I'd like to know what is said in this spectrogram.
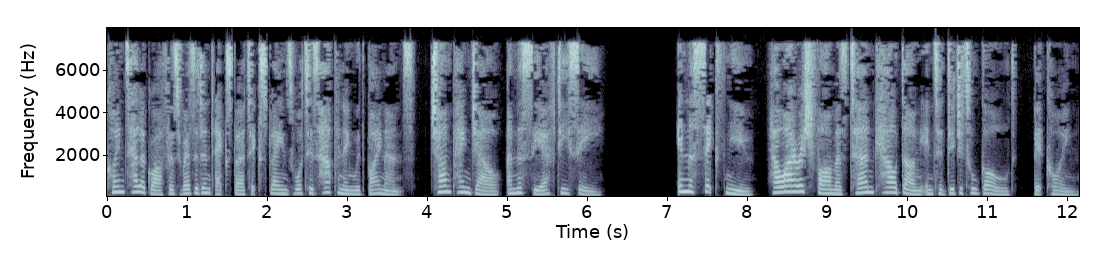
Cointelegraph's resident expert explains what is happening with Binance, Changpeng Zhao and the CFTC. In the sixth new, how Irish farmers turn cow dung into digital gold, Bitcoin.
